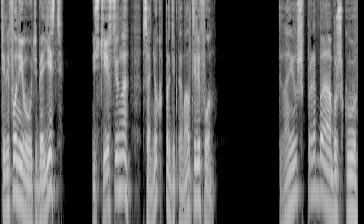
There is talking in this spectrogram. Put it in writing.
Телефон его у тебя есть? Естественно, Санек продиктовал телефон. Твою ж прабабушку!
